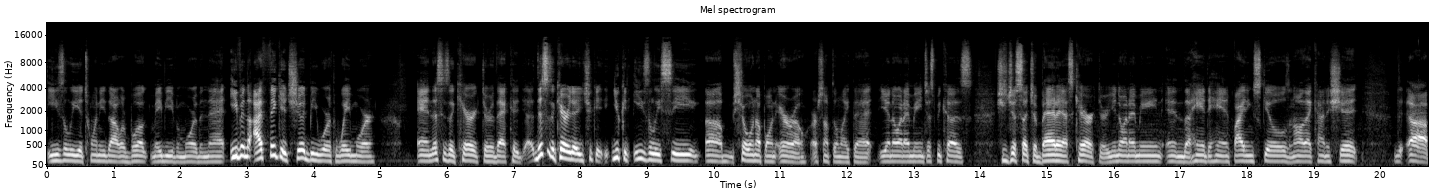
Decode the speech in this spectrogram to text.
easily a twenty dollar book, maybe even more than that. Even I think it should be worth way more. And this is a character that could. This is a character that you could you could easily see um, showing up on Arrow or something like that. You know what I mean? Just because she's just such a badass character. You know what I mean? And the hand to hand fighting skills and all that kind of shit uh,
